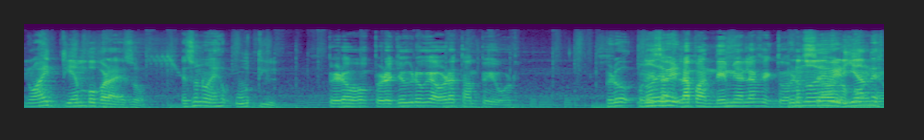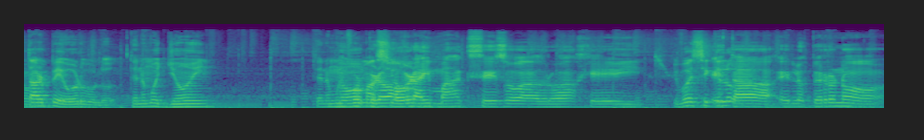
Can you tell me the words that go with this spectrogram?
No hay tiempo para eso. Eso no es útil. Pero, pero yo creo que ahora están peor. Pero Porque no, esa- debe- la pandemia le afectó pero no demasiado a los deberían de jóvenes, estar boludo. peor, boludo. Tenemos Join. Tenemos No, información. pero ahora hay más acceso a drogas heavy. Y vos decís que, lo- Está, eh, los perros no,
